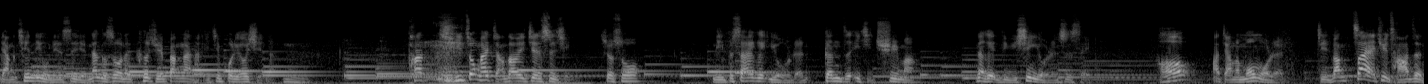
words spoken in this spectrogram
两千零五年事件，那个时候呢，科学办案了已经不流行了。嗯，他其中还讲到一件事情，就说，你不是还有个友人跟着一起去吗？那个女性友人是谁？好，他讲了某某人，警方再去查证，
